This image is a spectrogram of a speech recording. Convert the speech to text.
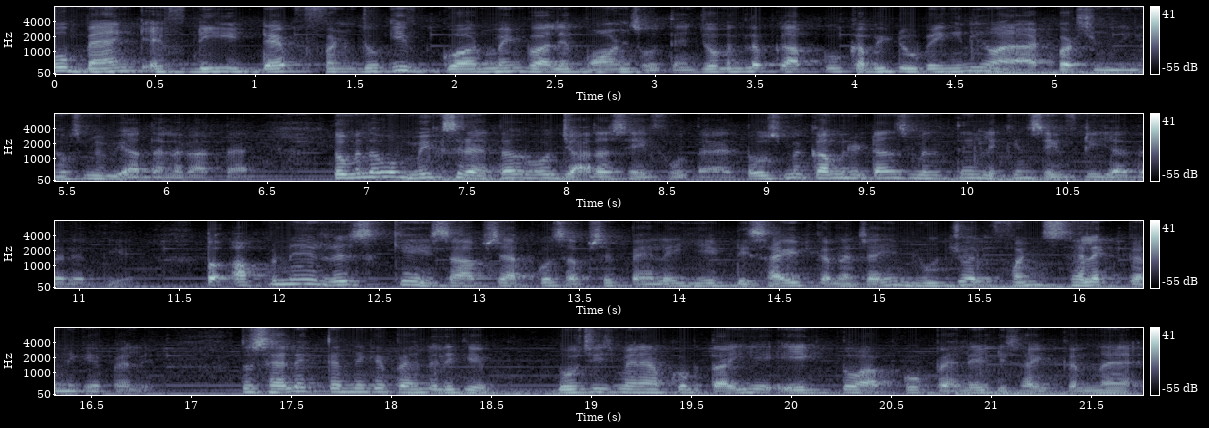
वो बैंक एफ़ डी डेप्ट फंड जो कि गवर्नमेंट वाले बॉन्ड्स होते हैं, जो मतलब आपको कभी डूबेंगे नहीं और आठ परसेंट देंगे उसमें भी आधा लगाता है। तो मतलब वो मिक्स रहता है और वो ज़्यादा सेफ़ होता है। तो उसमें कम रिटर्न मिलते हैं, लेकिन सेफ्टी ज़्यादा रहती है। तो अपने रिस्क के हिसाब से आपको सबसे पहले ये डिसाइड करना चाहिए म्यूचुअल फंड सेलेक्ट करने के पहले। तो सेलेक्ट करने के पहले देखिए दो चीज़ मैंने आपको बताई है। एक तो आपको पहले डिसाइड करना है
